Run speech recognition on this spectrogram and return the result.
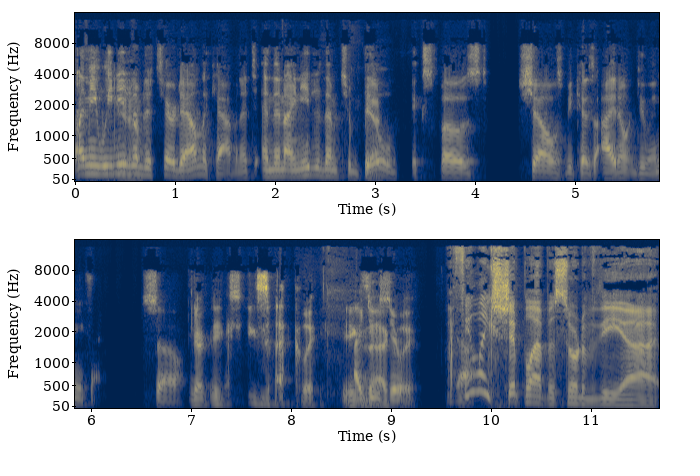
I mean, we needed Yeah. them to tear down the cabinets, and then I needed them to build exposed shelves because I don't do anything. So Yeah, ex- exactly. I do Exactly. zero. I Yeah. feel like shiplap is sort of the uh,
